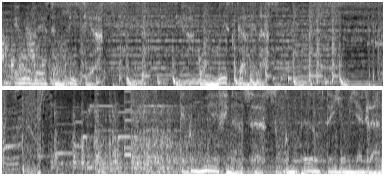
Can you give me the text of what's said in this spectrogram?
MBS Noticias con Luis Cárdenas. Economía y finanzas con Pedro Tello Villagrán.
